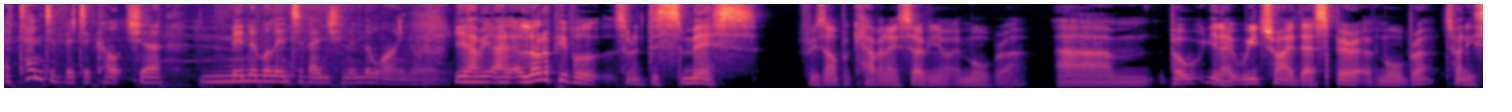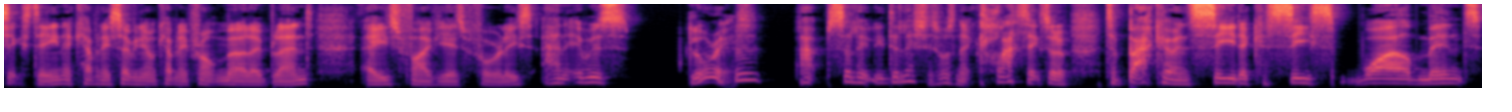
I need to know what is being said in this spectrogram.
attentive viticulture, minimal intervention in the winery. Yeah, I mean, a a lot of people sort of dismiss, for example, Cabernet Sauvignon in Marlborough. Um, but you know, we tried their Spirit of Marlborough 2016, a Cabernet Sauvignon Cabernet Franc Merlot blend, aged five years before release, and it was glorious. Absolutely delicious, wasn't it? Classic sort of tobacco and cedar, cassis, wild mint,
